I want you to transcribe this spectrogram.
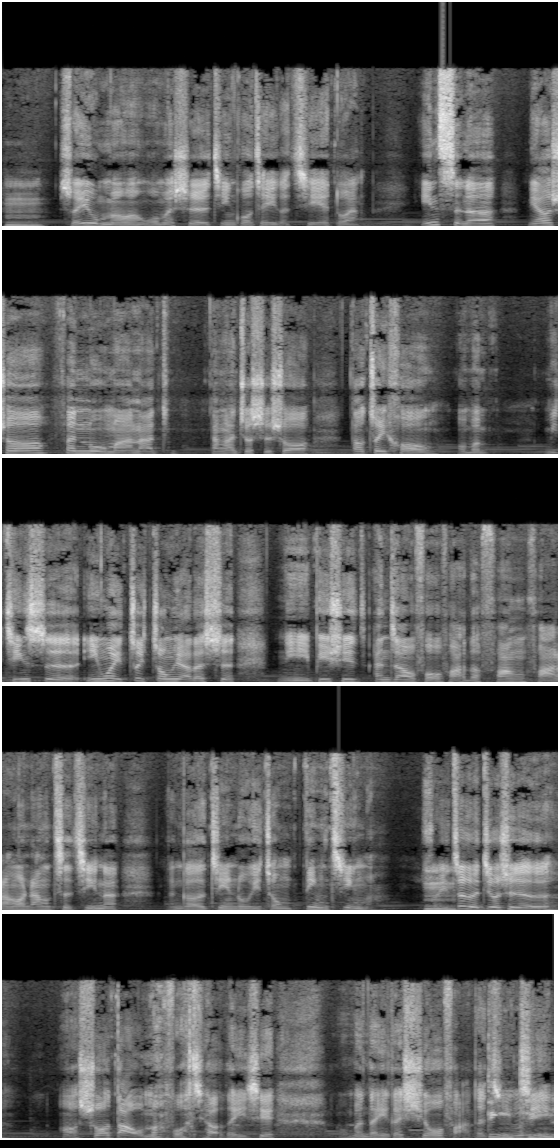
嗯，所以我们我们是经过这个阶段，因此呢，你要说愤怒嘛，那当然就是说到最后我们。已经是因为最重要的是，你必须按照佛法的方法，然后让自己呢能够进入一种定境嘛。所以这个就是哦，说到我们佛教的一些我们的一个修法的。定境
